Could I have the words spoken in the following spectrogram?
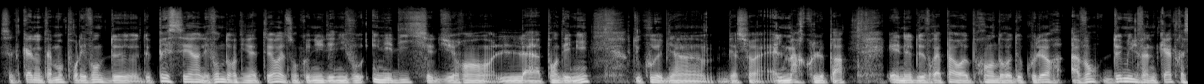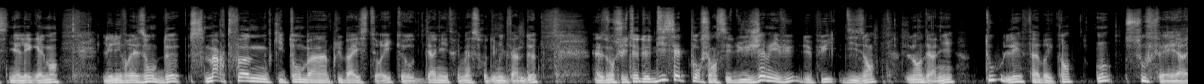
C'est le cas notamment pour les ventes de, PC, hein, les ventes d'ordinateurs. Elles ont connu des niveaux inédits durant la pandémie. Du coup, eh bien, bien sûr, elles marquent le pas et ne devraient pas reprendre de couleur avant 2024, a signalé également les livraisons de smartphones qui tombent à un plus bas historique au dernier trimestre 2022. Elles ont chuté de 17%. C'est du jamais vu depuis 10 ans. L'an dernier, tous les fabricants ont souffert.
